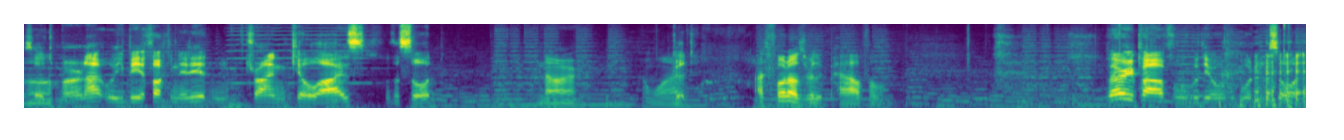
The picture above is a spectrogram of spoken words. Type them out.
So tomorrow night, will you be a fucking idiot and try and kill eyes with a sword? no. I won't. Good. I thought I was really powerful. Very powerful with your wooden sword.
